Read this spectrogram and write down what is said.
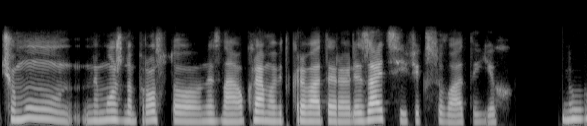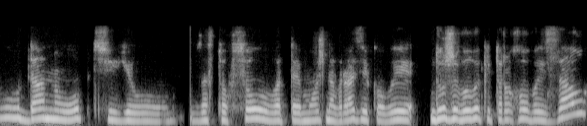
чому не можна просто не знаю, окремо відкривати реалізації, фіксувати їх? Ну, дану опцію застосовувати можна в разі, коли дуже великий торговий зал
